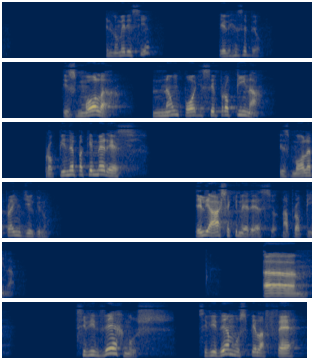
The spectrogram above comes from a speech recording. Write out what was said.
Ele não merecia, ele recebeu. Esmola não pode ser propina. Propina é para quem merece. Esmola é para indigno. Ele acha que merece na propina. Ah, se vivermos, se vivemos pela fé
